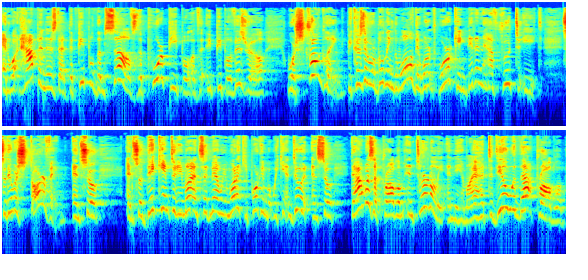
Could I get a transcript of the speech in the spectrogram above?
And what happened is that the people themselves, the poor people of the people of Israel, were struggling because they were building the wall. They weren't working. They didn't have food to eat. So they were starving. And so and so they came to Nehemiah and said, Man, we want to keep working, but we can't do it. And so that was a problem internally. And Nehemiah had to deal with that problem.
